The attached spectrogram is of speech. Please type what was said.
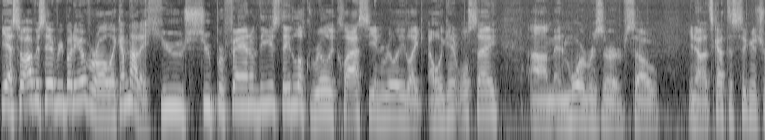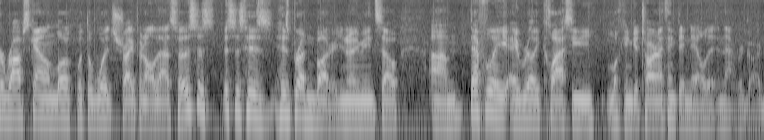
yeah, so obviously everybody overall, like I'm not a huge super fan of these. They look really classy and really like elegant, we'll say, um, and more reserved. So you know, it's got the signature Rob Scallon look with the wood stripe and all that. So this is this is his his bread and butter. You know what I mean? So um, definitely a really classy looking guitar, and I think they nailed it in that regard.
